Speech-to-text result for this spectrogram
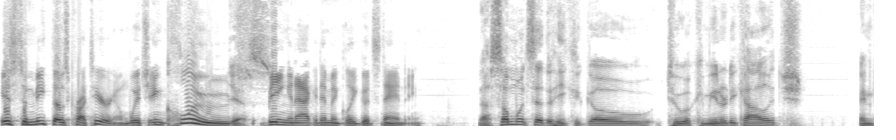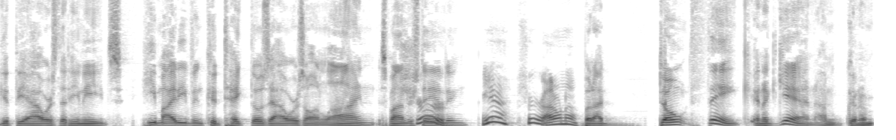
is to meet those criterion, which includes Yes. being in academically good standing. Now, someone said that he could go to a community college and get the hours that he needs. He might even could take those hours online. Is my understanding. Sure. Yeah, sure. I don't know. But I don't think, and again, I'm going to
